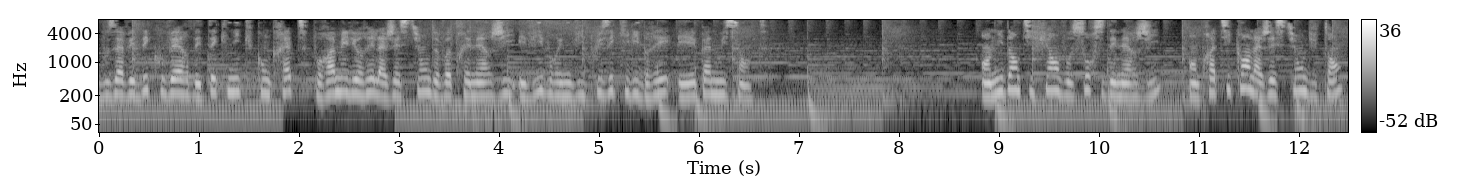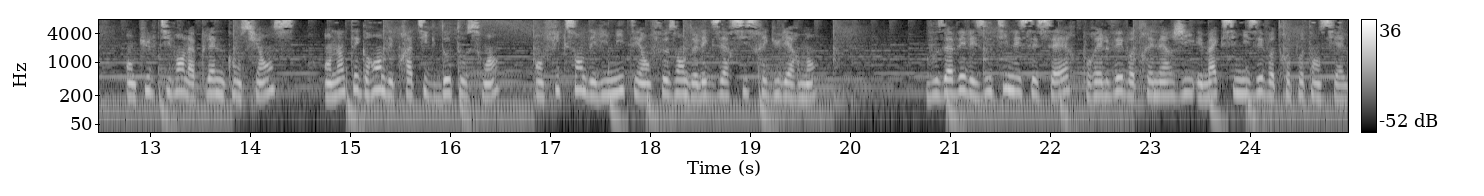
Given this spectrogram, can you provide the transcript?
vous avez découvert des techniques concrètes pour améliorer la gestion de votre énergie et vivre une vie plus équilibrée et épanouissante. En identifiant vos sources d'énergie, en pratiquant la gestion du temps, en cultivant la pleine conscience, en intégrant des pratiques d'auto-soin, en fixant des limites et en faisant de l'exercice régulièrement, vous avez les outils nécessaires pour élever votre énergie et maximiser votre potentiel.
